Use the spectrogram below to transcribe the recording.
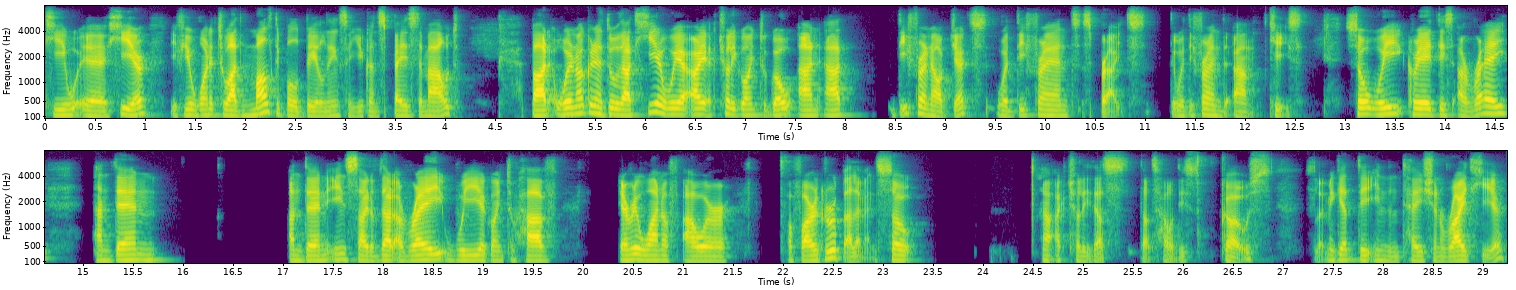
key uh, here if you wanted to add multiple buildings and you can space them out. But we're not going to do that here. We are actually going to go and add different objects with different sprites, with different um, keys. So we create this array and then and then inside of that array we are going to have every one of our of our group elements. So uh, actually that's that's how this goes. So let me get the indentation right here.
